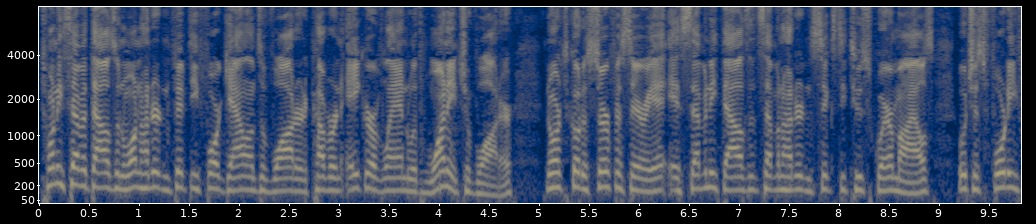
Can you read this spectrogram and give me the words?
27,154 gallons of water to cover an acre of land with one inch of water. North Dakota's surface area is 70,762 square miles, which is 40,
